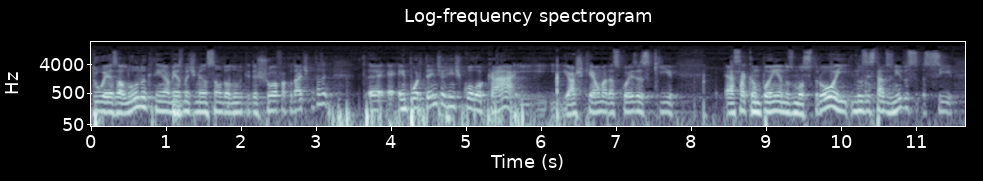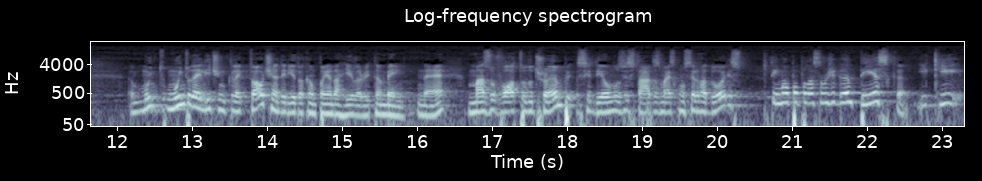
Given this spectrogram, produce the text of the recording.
do ex-aluno, que tem a mesma dimensão do aluno que deixou a faculdade. Então, assim, é, é importante a gente colocar, e, e acho que é uma das coisas que essa campanha nos mostrou, e nos Estados Unidos se muito, muito da elite intelectual tinha aderido à campanha da Hillary também, né? Mas o voto do Trump se deu nos estados mais conservadores, que tem uma população gigantesca e que,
